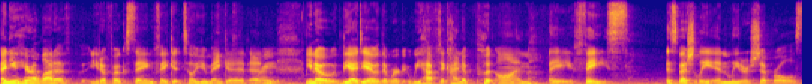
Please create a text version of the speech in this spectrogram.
And you hear a lot of, you know, folks saying fake it till you make it and Right. you know, the idea that we're we have to kind of put on a face especially in leadership roles.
